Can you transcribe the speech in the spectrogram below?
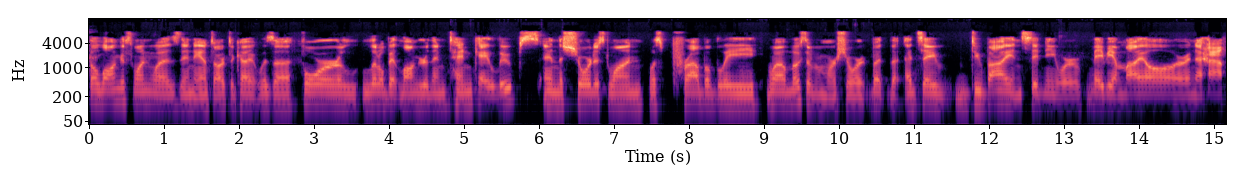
the longest one was in Antarctica. It was a four little bit longer than 10k loops, and the shortest one was probably well, most of them were short, but the, I'd say Dubai and Sydney were maybe a mile or and a half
